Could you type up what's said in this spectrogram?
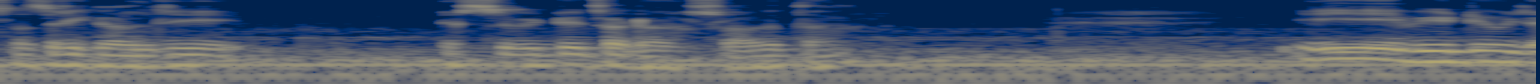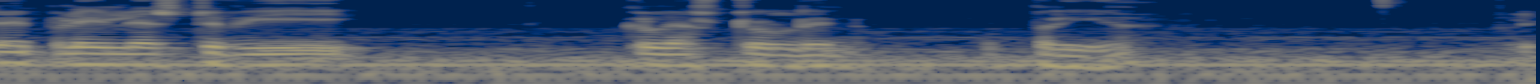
ਸਤਿ ਸ੍ਰੀ ਅਕਾਲ ਜੀ। ਇਸ ਵੀਡੀਓ ਤੁਹਾਡਾ ਸਵਾਗਤ ਹੈ ਇਹ ਵੀਡੀਓ ਜਾਂ ਪਲੇਲਿਸਟ ਵੀ ਕੋਲੇਸਟ੍ਰੋਲ ਦੇ ਉੱਪਰ ਹੀ ਆ। ਪਰ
